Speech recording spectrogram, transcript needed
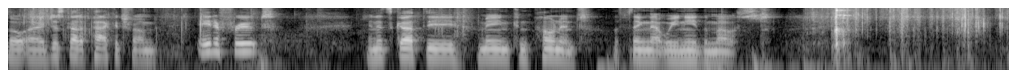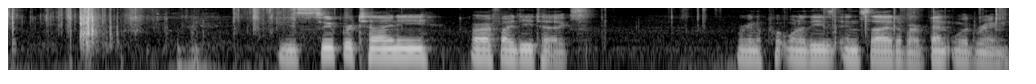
So I just got a package from Adafruit and it's got the main component, the thing that we need the most. These super tiny RFID tags. We're going to put one of these inside of our bentwood ring.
